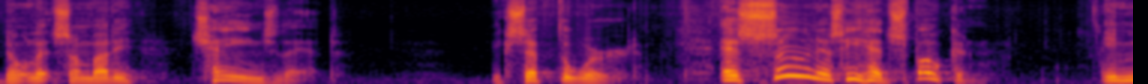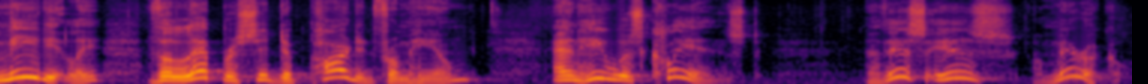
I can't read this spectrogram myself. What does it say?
Don't let somebody change that. Accept the word. As soon as he had spoken, immediately the leprosy departed from him and he was cleansed. Now, this is a miracle.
